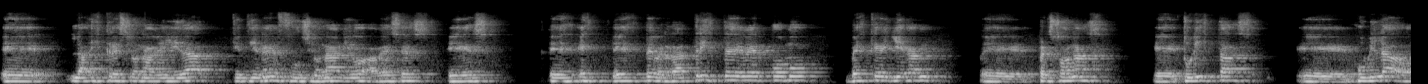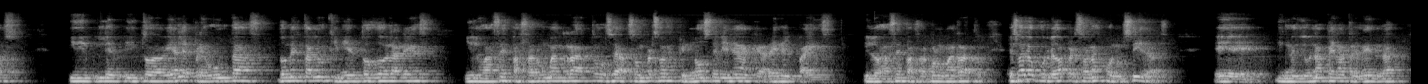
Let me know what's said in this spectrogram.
eh, la discrecionabilidad que tiene el funcionario a veces es, es, es, de verdad triste de ver cómo ves que llegan eh, personas, eh, turistas jubilados y, y, todavía le preguntas dónde están los 500 dólares y los haces pasar un mal rato. O sea, son personas que no se vienen a quedar en el país y los haces pasar por un mal rato. Eso le ocurrió a personas conocidas eh, y me dio una pena tremenda.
